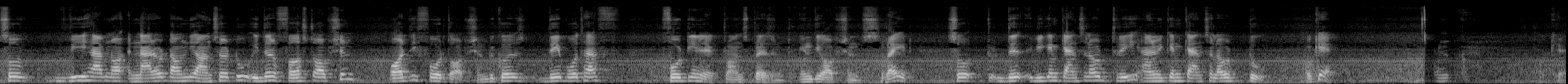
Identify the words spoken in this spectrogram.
so we have not narrowed down the answer to either first option or the fourth option because they both have 14 electrons present in the options right? So we can cancel out 3 and we can cancel out 2 okay? Okay.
